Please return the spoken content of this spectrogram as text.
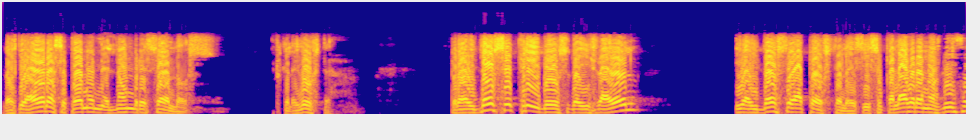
Los de ahora se ponen el nombre solos, porque les gusta. Pero hay doce tribus de Israel y hay doce apóstoles, y su palabra nos dice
